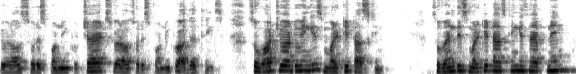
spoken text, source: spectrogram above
you are also responding to chats you are also responding to other things. So what you are doing is multitasking. So when this multitasking is happening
